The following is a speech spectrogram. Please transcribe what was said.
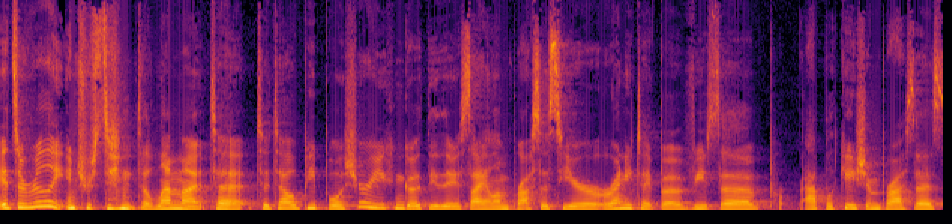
it's a really interesting dilemma to to tell people, sure, you can go through the asylum process here or any type of visa application process,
